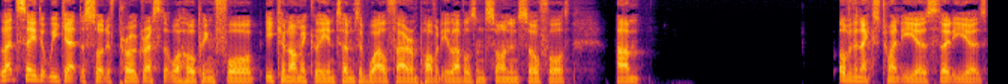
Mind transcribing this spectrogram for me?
Let's say that we get the sort of progress that we're hoping for economically in terms of welfare and poverty levels and so on and so forth. Um, over the next 20 years, 30 years,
